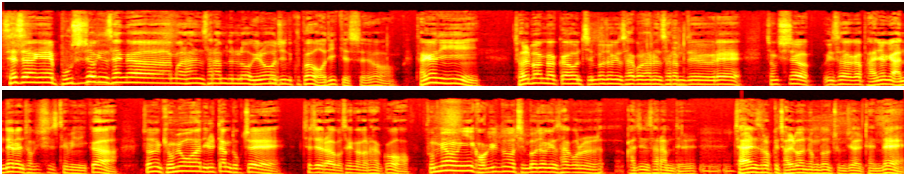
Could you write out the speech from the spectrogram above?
세상에 보수적인 생각만 하는 사람들로 이루어진 국가가 어디 있겠어요. 당연히 절반 가까운 진보적인 사고를 하는 사람들의 정치적 의사가 반영이 안 되는 정치 시스템이니까 저는 교묘한 일당 독재 체제라고 생각을 하고 분명히 거기도 진보적인 사고를 가진 사람들 자연스럽게 절반 정도는 존재할 텐데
